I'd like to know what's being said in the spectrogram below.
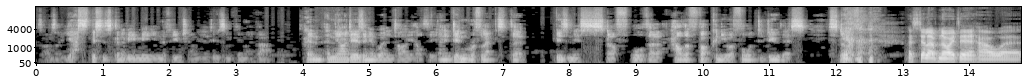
So I was like, yes, this is going to be me in the future. I'm going to do something like that. And and the ideas in it weren't entirely healthy, and it didn't reflect the business stuff or the how the fuck can you afford to do this stuff. I still have no idea how uh,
